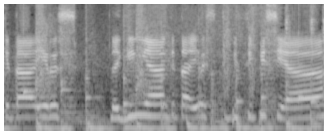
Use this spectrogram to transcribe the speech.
kita iris dagingnya, kita iris tipis-tipis ya.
